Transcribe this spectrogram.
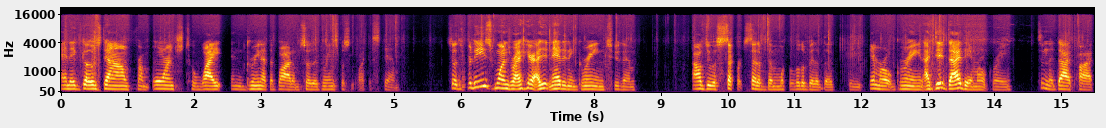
and it goes down from orange to white and green at the bottom. So the green is supposed to look like a stem. So for these ones right here, I didn't add any green to them. I'll do a separate set of them with a little bit of the, the emerald green. I did dye the emerald green. It's in the dye pot,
